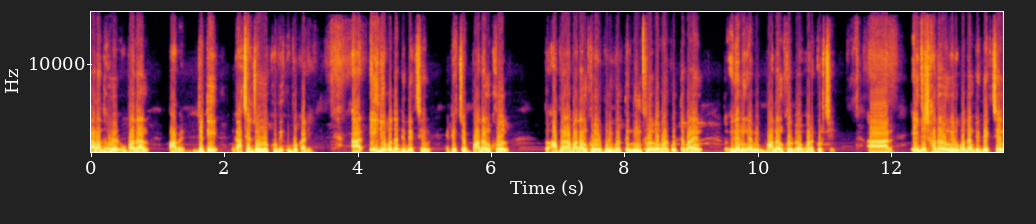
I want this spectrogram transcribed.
নানা ধরনের উপাদান পাবেন, যেটি গাছের জন্য খুবই উপকারী। আর এই যে উপাদানটি দেখছেন, এটি হচ্ছে বাদাম খোল। তো আপনারা বাদাম খোলের পরিবর্তে নিম খোলও ব্যবহার করতে পারেন। তো ইদানিং আমি বাদাম খোল ব্যবহার করছি। আর এই যে সাদা রঙের উপাদানটি দেখছেন,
